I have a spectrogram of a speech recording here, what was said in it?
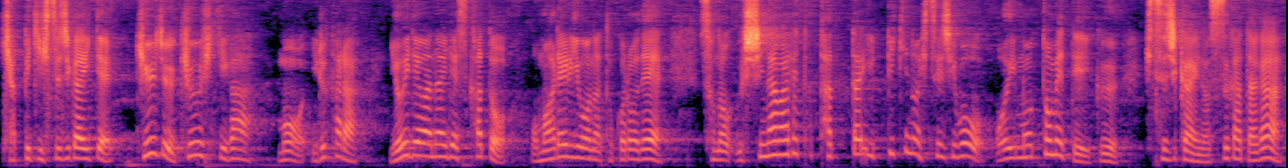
100匹羊がいて、99匹がもういるから良いではないですかと思われるようなところで、その失われたたった1匹の羊を追い求めていく羊飼いの姿が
